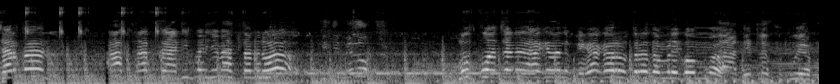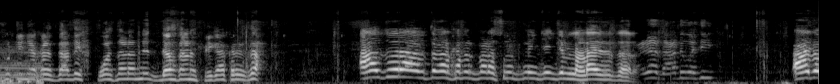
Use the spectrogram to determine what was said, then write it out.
સરપંચ! સાપ કાઢી પડશે વાત તમે હો કીધી મેલું હું. પહોંચે ને આગેવાને ભેગા કરું તરત તમને ગામમાં. એટલે ફૂટવું ફૂટી નીકળે દાદી પાંચ દાડા ને દસ દાડા ભેગા કરે જા. આવજો રાવ તમારે ખબર પડે ચૂંટણી જેમ જેમ લડાય છે તાર. આ તો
